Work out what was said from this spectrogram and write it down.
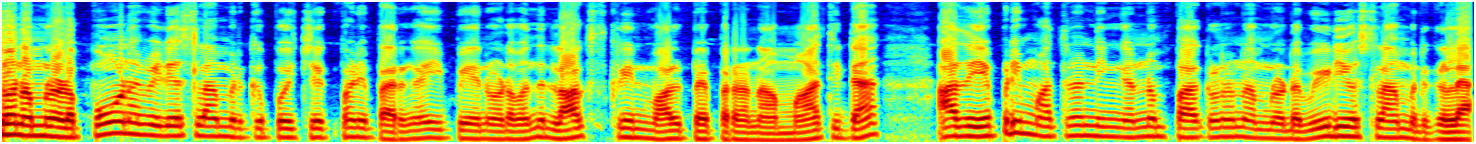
ஸோ நம்மளோட போன வீடியோஸ்லாம் இருக்குது போய் செக் பண்ணி பாருங்கள் இப்போ என்னோட வந்து லாக் ஸ்க்ரீன் வால்பேப்பரை நான் மாற்றிட்டேன் அதை எப்படி மாற்றணும் நீங்கள் இன்னும் பார்க்கலாம் நம்மளோட வீடியோஸ்லாம் இருக்குல்ல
